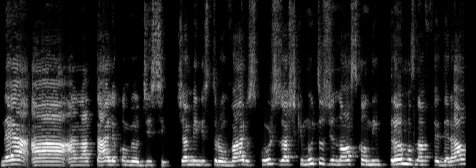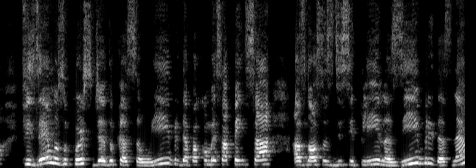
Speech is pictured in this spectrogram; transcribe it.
né? A, a Natália, como eu disse, já ministrou vários cursos. Acho que muitos de nós, quando entramos na federal, fizemos o curso de educação híbrida para começar a pensar as nossas disciplinas híbridas, né?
